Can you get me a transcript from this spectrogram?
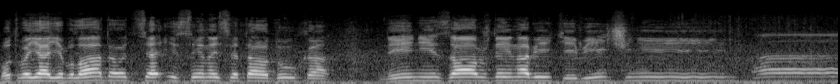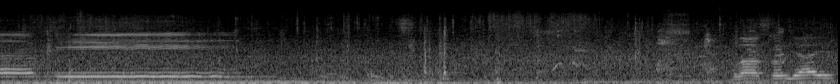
бо Твоя є влада Отця і Сина, і Святого Духа, нині і завжди, і на віки вічні. Благословляється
